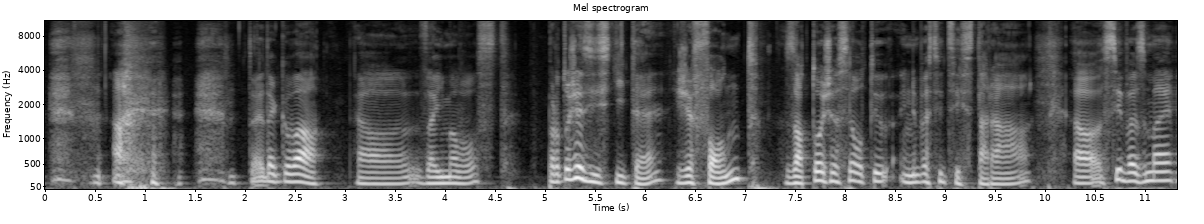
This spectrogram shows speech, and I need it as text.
A to je taková zajímavost, protože zjistíte, že fond za to, že se o ty investici stará, si vezme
